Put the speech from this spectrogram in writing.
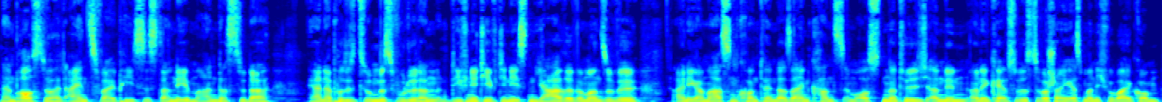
Dann brauchst du halt ein, zwei Pieces daneben an, dass du da ja, in der Position bist, wo du dann definitiv die nächsten Jahre, wenn man so will, einigermaßen Contender sein kannst. Im Osten natürlich an den, an den Cavs wirst du wahrscheinlich erstmal nicht vorbeikommen.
